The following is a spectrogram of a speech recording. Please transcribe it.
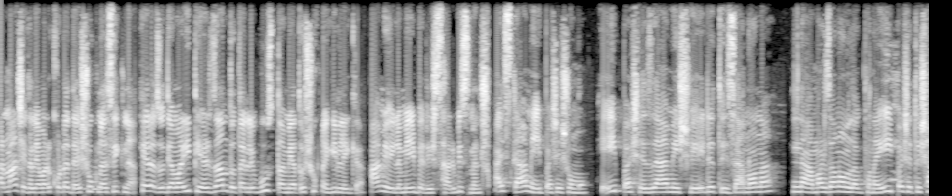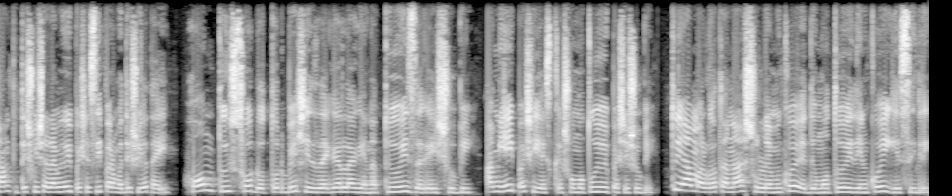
আর মানুষ খালি আমার খোটা দেয়, শুকনা শিখনা হেরা যদি আমার ইতিহাস জানতো, তাহলে বুঝতাম এত শুকনা কি লেগা। আমি হইলাম এই বাড়ির সার্ভিসম্যান আজকে আমি এই পাশে শুমো। এই পাশে যে আমি শুয়ে এটা তুই জানো না? না, আমার জানো লাগবো না। এই পাশে তুই শান্তিতে শুয়ে আমি ওই পাশে সিপার মধ্যে শুয়ে থাই। হন, তুই ছোট, তোর বেশি জায়গা লাগে না। তুই ওই জায়গায় শুবি। আমি এই পাশে আজকে শুমো, তুই ওই পাশে শুবি। তুই আমার কথা না শুনলে আমি কয়ে দেবো তুই দিন কই গেছিলি?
